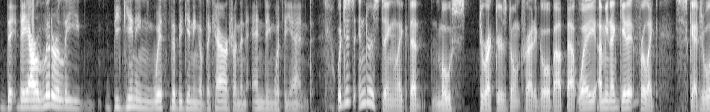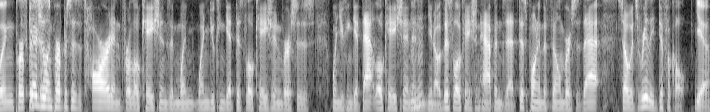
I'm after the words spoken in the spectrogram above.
they, they are literally beginning with the beginning of the character and then ending with the end. Which is interesting, like that most directors don't try to go about that way. I mean, I get it for like scheduling purposes. Scheduling purposes, it's hard, and for locations, and when when you can get this location versus when you can get that location, and mm-hmm. you know this location happens at this point in the film versus that, so it's really difficult. Yeah.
